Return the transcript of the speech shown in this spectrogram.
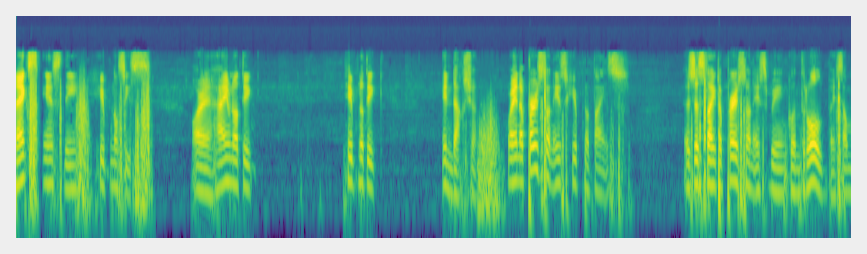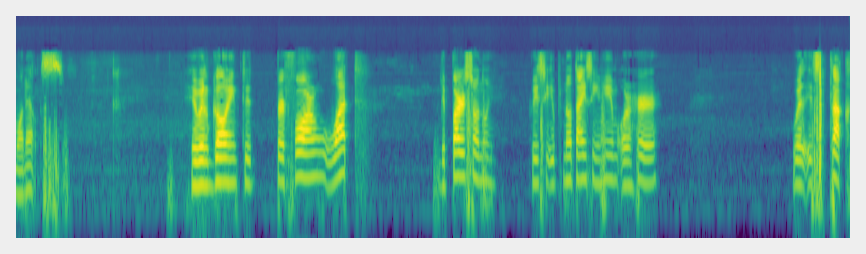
Next is the hypnosis or hypnotic hypnotic induction. When a person is hypnotized, it's just like the person is being controlled by someone else. He will going to perform what the person who is hypnotizing him or her will instruct.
